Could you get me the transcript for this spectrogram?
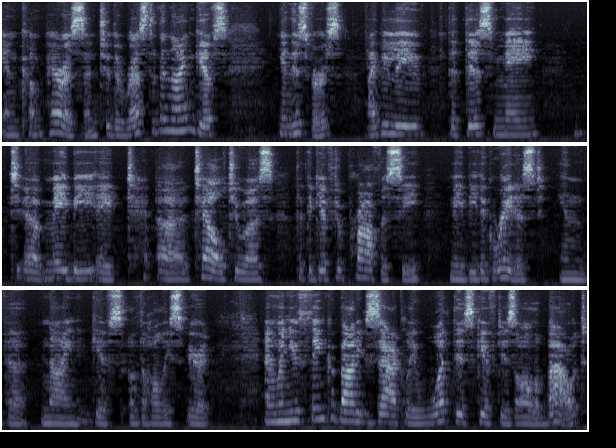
in comparison to the rest of the nine gifts in this verse, I believe that this may uh, may be a uh, tell to us that the gift of prophecy may be the greatest in the nine gifts of the Holy Spirit. And when you think about exactly what this gift is all about,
